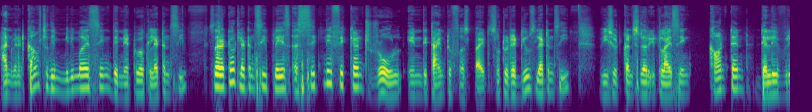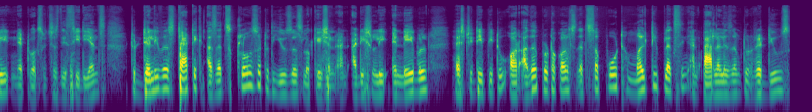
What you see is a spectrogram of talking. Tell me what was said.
And when it comes to the minimizing the network latency, so network latency plays a significant role in the time to first byte. So to reduce latency, we should consider utilizing content delivery networks, which is the CDNs, to deliver static assets closer to the user's location and additionally enable HTTP2 or other protocols that support multiplexing and parallelism to reduce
